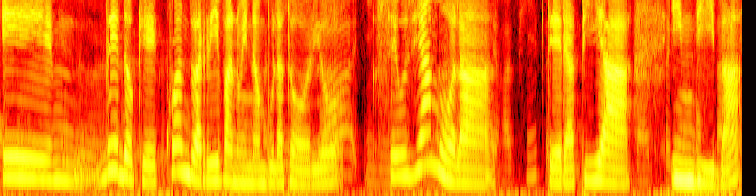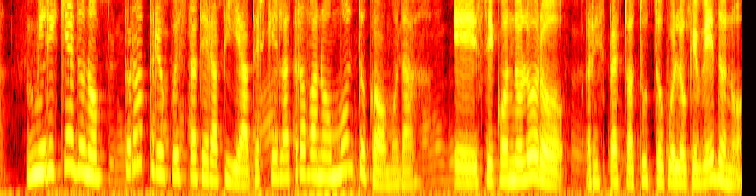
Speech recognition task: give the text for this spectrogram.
E mm, vedo che quando arrivano in ambulatorio, se usiamo la terapia in DIBA, mi richiedono proprio questa terapia perché la trovano molto comoda e secondo loro, rispetto a tutto quello che vedono,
